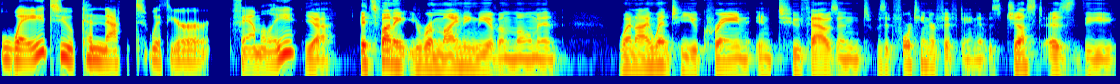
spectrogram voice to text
way to connect with your family. Yeah. It's funny. You're reminding me of a moment when I went to Ukraine in 2000. Was it 14 or 15? It was just as the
